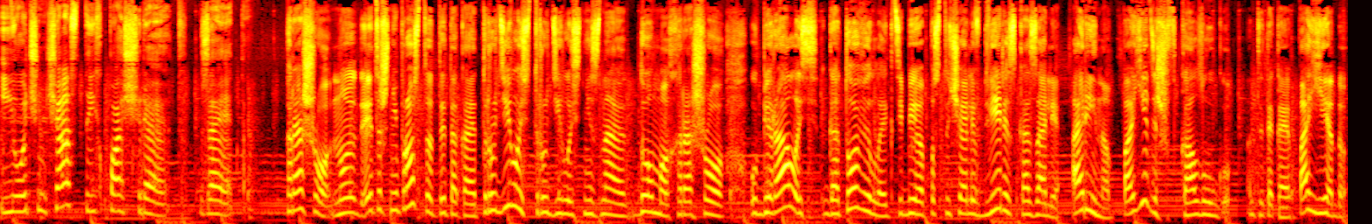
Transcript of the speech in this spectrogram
и очень часто их поощряют за это. Хорошо, но это ж не просто ты такая трудилась, трудилась, не знаю, дома хорошо убиралась, готовила, и к тебе постучали в дверь и сказали, Арина, поедешь в Калугу? А ты такая, поеду.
